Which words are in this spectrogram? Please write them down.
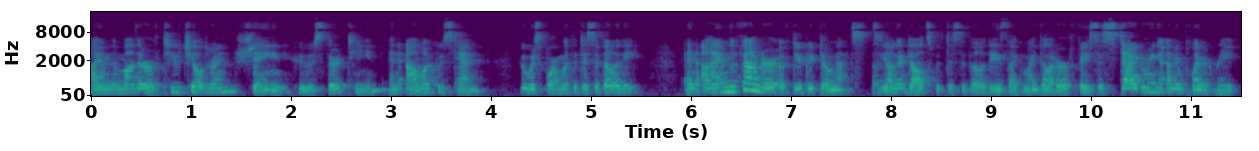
I am the mother of two children, Shane, who's 13, and Alma, who's 10, who was born with a disability and I am the founder of Do Good Donuts. As young adults with disabilities like my daughter face a staggering unemployment rate.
